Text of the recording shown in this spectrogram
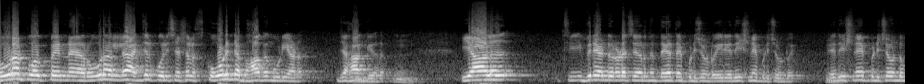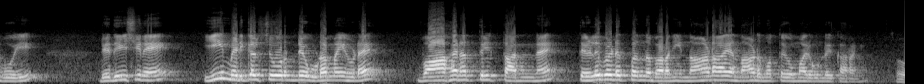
റൂറൽ പിന്നെ റൂറലിലെ അഞ്ചൽ പോലീസ് സ്റ്റേഷൻ സ്കോഡിന്റെ ഭാഗം കൂടിയാണ് ജഹാംഗീർ. ഇയാൾ ഇവർ ഇവർ രണ്ടുപേരുടെ ചേർന്ന് ഇദ്ദേഹത്തെ പിടിച്ചോണ്ട് പോയി രതീഷിനെ പിടിച്ചോണ്ട് പോയി. രതീഷിനെ പിടിച്ചോണ്ട് പോയി. രതീഷിനെ ഈ മെഡിക്കൽ സ്റ്റോറിന്റെ ഉടമയുടെ വാഹനത്തിൽ തന്നെ തെളിവെടുപ്പെന്ന് പറഞ്ഞ് ഈ നാടായ നാട് മൊത്തം ഇവന്മാർ കൊണ്ടുപോയി കറങ്ങി. ഓ.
